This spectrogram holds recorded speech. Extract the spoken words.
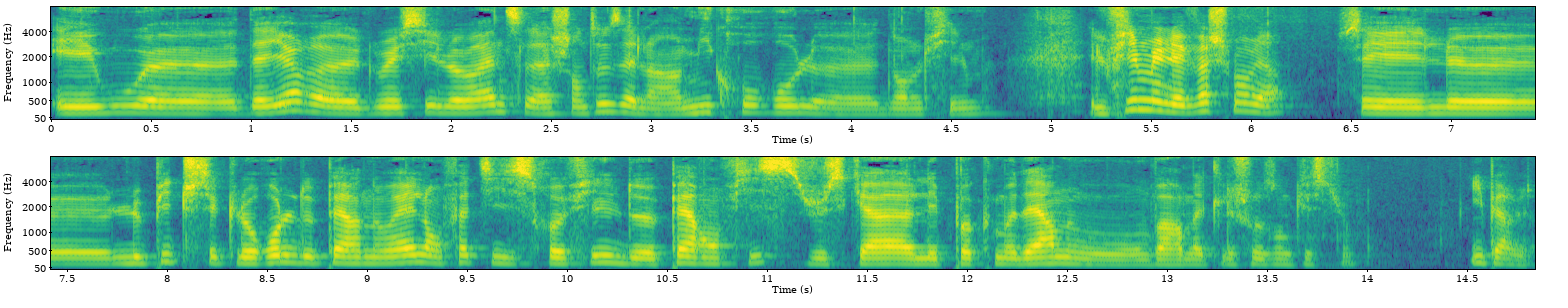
Et où euh, d'ailleurs euh, Gracie Lawrence, la chanteuse, elle a un micro rôle euh, dans le film. Et le film, il est vachement bien. C'est le, le pitch, c'est que le rôle de Père Noël, en fait, il se refile de père en fils jusqu'à l'époque moderne où on va remettre les choses en question. Hyper bien.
